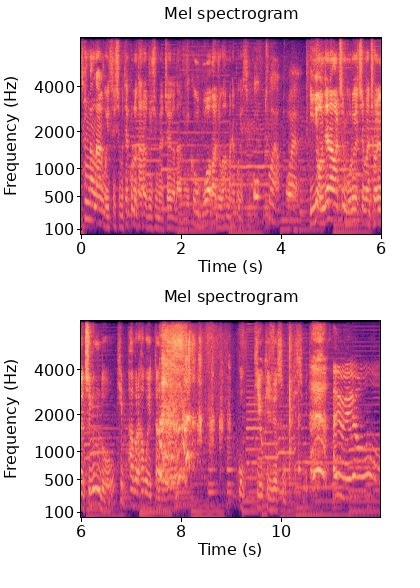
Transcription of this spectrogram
생각나는 거 있으시면 댓글로 달아주시면 저희가 나중에 그거 모아가지고 한번 해보겠습니다. 어, 좋아요. 좋아요. 이게 언제 나갈지 모르겠지만 저희는 지금도 힙합을 하고 있다는 걸 꼭 기억해 주셨으면 좋겠습니다. 아니 왜요?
